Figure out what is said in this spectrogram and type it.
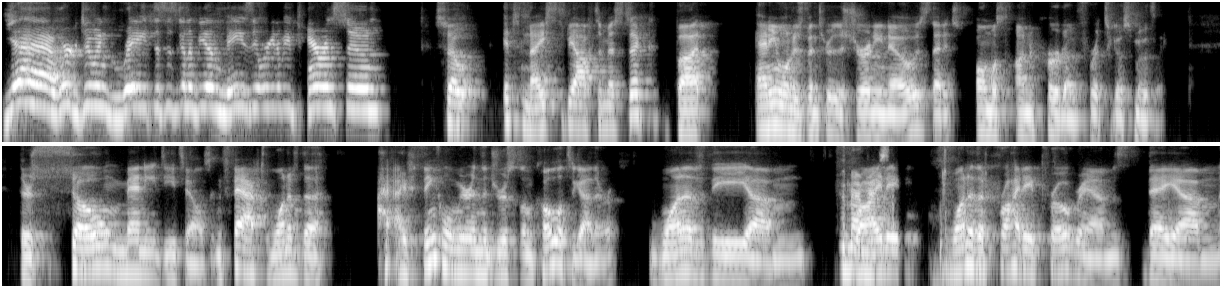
yeah, we're doing great. This is going to be amazing. We're going to be parents soon. So it's nice to be optimistic, but anyone who's been through this journey knows that it's almost unheard of for it to go smoothly. There's so many details. In fact, one of the, I, I think when we were in the Jerusalem Kollel together, one of the um, Friday one of the Friday programs they um,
